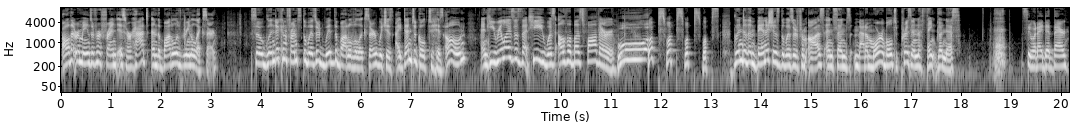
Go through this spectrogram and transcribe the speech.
all that remains of her friend is her hat and the bottle of green elixir. So Glinda confronts the wizard with the bottle of elixir, which is identical to his own, and he realizes that he was Elphaba's father. Ooh, Whoops, whoops, whoops, whoops. Glinda then banishes the wizard from Oz and sends Madame Morrible to prison, thank goodness. See what I did there?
